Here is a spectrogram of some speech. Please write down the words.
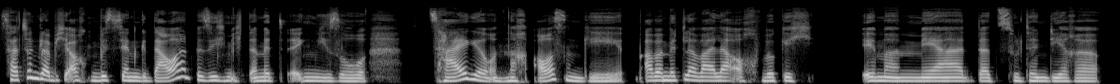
es hat schon, glaube ich, auch ein bisschen gedauert, bis ich mich damit irgendwie so zeige und nach außen gehe, aber mittlerweile auch wirklich immer mehr dazu tendiere,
